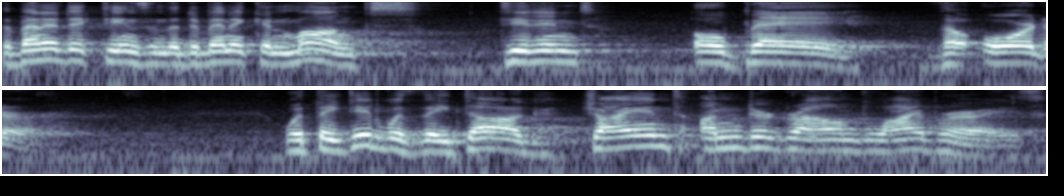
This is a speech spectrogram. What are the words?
The Benedictines and the Dominican monks didn't obey the order. What they did was they dug giant underground libraries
